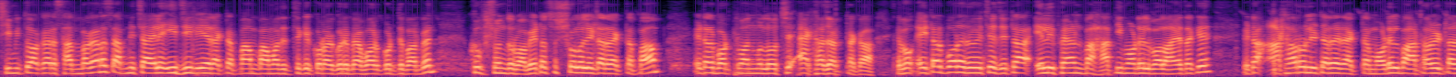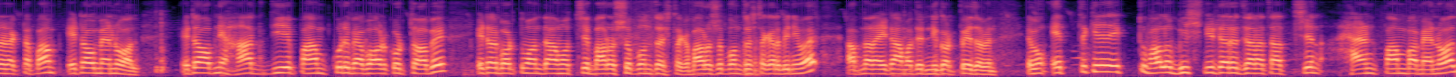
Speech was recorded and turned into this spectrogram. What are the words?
সীমিত আকারে সাত বাগান আছে, আপনি চাইলে ইজিলি এর একটা পাম্প আমাদের থেকে ক্রয় করে ব্যবহার করতে পারবেন। খুব সুন্দরভাবে। এটা হচ্ছে ষোলো লিটারের একটা পাম্প এটার বর্তমান মূল্য হচ্ছে এক হাজার টাকা এবং এটার পরে রয়েছে যেটা এলিফ্যান্ট বা হাতি মডেল বলা হয়ে থাকে এটা আঠারো লিটারের একটা মডেল বা আঠারো লিটারের একটা পাম্প এটাও ম্যানুয়াল এটাও আপনি হাত দিয়ে পাম্প করে ব্যবহার করতে হবে, এটার বর্তমান দাম হচ্ছে বারোশো পঞ্চাশ টাকা। বারোশো পঞ্চাশ টাকার বিনিময়ে আপনারা এটা আমাদের নিকট পেয়ে যাবেন। এবং এর থেকে একটু ভালো বিশ লিটারের যারা চাচ্ছেন হ্যান্ড পাম্প বা ম্যানুয়াল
